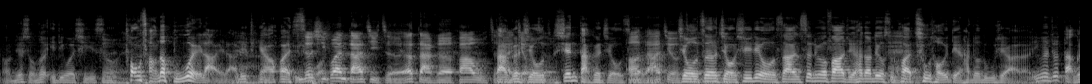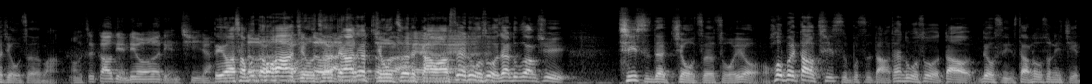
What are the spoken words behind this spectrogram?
哦，你就想说一定会七十，通常都不会来啦。你听外资你就习惯打几折，要打个八五折，打个九，先打个九折，哦打九折九折九七六三，甚至会发觉它到六十块哎出头一点，它就撸下来了，因为就打个九折嘛。哦，这高点六二点七啦。对啊，差不多啊，九折，对啊，这这九折的高啊。所以如果说我我再撸上去七十的九折左右，会不会到七十不知道。但如果说我到六十以上，如果说你解，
